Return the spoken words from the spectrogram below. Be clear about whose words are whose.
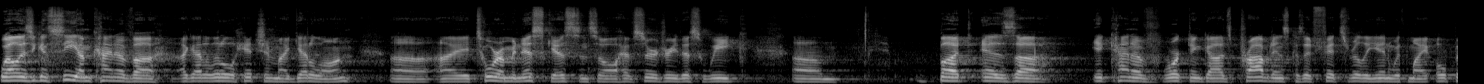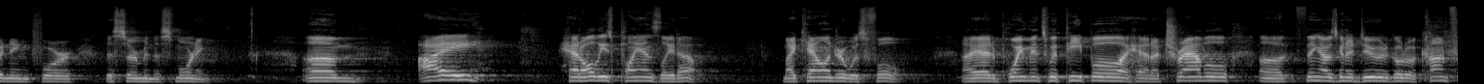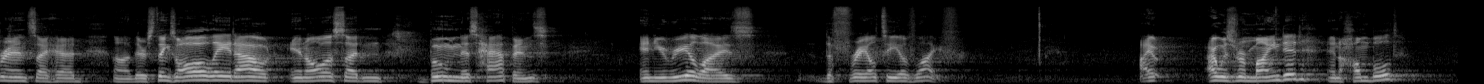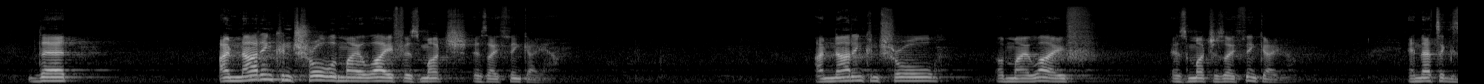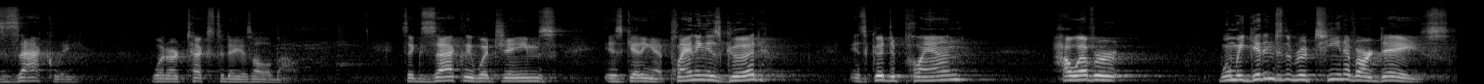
Speaker 1: Well, as you can see, I'm kind of, uh, I got a little hitch in my get along. Uh, I tore a meniscus, and so I'll have surgery this week. Um, but as uh, it kind of worked in God's providence, because it fits really in with my opening for the sermon this morning, um, I had all these plans laid out. My calendar was full. I had appointments with people. I had a travel uh, thing I was going to do to go to a conference. I had, uh, there's things all laid out, and all of a sudden, boom, this happens, and you realize the frailty of life. I, I was reminded and humbled that I'm not in control of my life as much as I think I am. I'm not in control of my life as much as I think I am. And that's exactly what our text today is all about. It's exactly what James is getting at. Planning is good, it's good to plan. However, when we get into the routine of our days,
